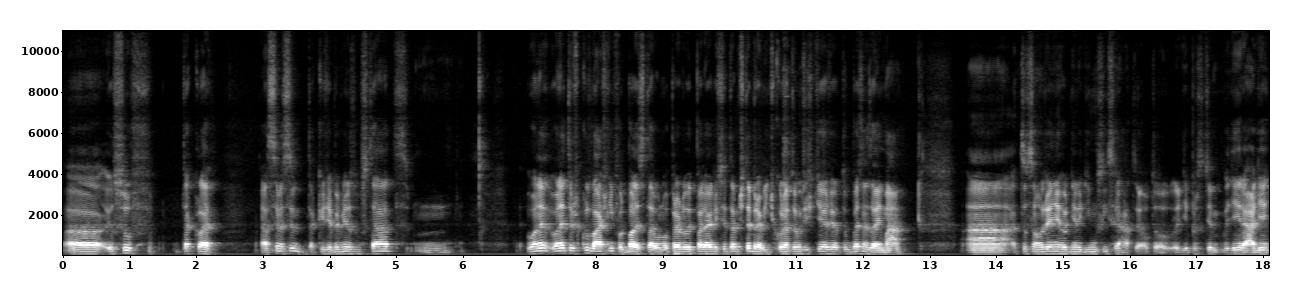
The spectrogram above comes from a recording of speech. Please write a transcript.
uh, Jusuf takhle já si myslím taky, že by měl zůstat. Mm, on je, on je trošku zvláštní fotbalista, on opravdu vypadá, když se tam čte bravíčko na tom hřiště, že to vůbec nezajímá. A to samozřejmě hodně lidí musí srát, jo. To lidi prostě vidějí rádi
